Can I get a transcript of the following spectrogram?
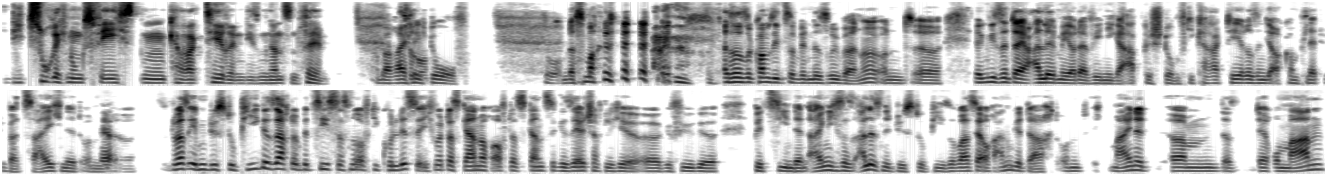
die zurechnungsfähigsten Charaktere in diesem ganzen Film. Aber reichlich so. doof. So, um das mal. also so kommen sie zumindest rüber, ne? Und äh, irgendwie sind da ja alle mehr oder weniger abgestumpft. Die Charaktere sind ja auch komplett überzeichnet und ja. äh, du hast eben Dystopie gesagt und beziehst das nur auf die Kulisse. Ich würde das gerne noch auf das ganze gesellschaftliche äh, Gefüge beziehen, denn eigentlich ist das alles eine Dystopie. So war es ja auch angedacht. Und ich meine, ähm, das, der Roman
